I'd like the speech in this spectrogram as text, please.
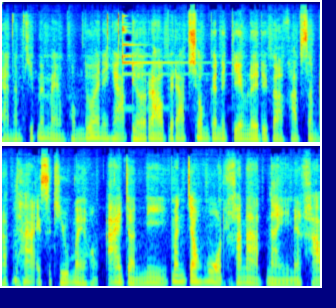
การนำคลิปใหม่ๆของผมด้วยนะครับ เดี๋ยวเราไปรับชมกันในเกมเลยดีกว่าครับสำหรับท่า execute ใหม่ของไอจอนนี่มันจะโหดขนาดไหนนะครับ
